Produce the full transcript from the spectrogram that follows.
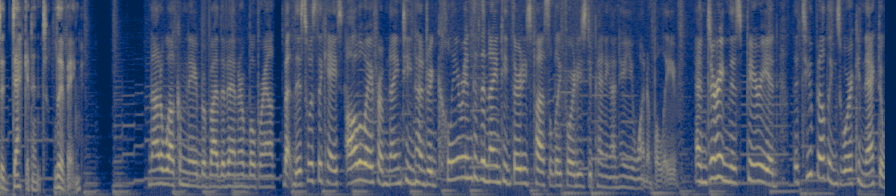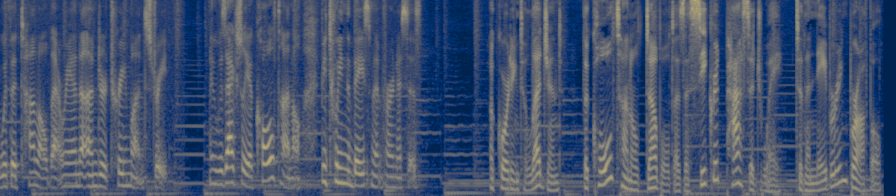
to decadent living not a welcome neighbor by the Venerable Brown. But this was the case all the way from 1900 clear into the 1930s, possibly 40s, depending on who you want to believe. And during this period, the two buildings were connected with a tunnel that ran under Tremont Street. It was actually a coal tunnel between the basement furnaces. According to legend, the coal tunnel doubled as a secret passageway to the neighboring brothel.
